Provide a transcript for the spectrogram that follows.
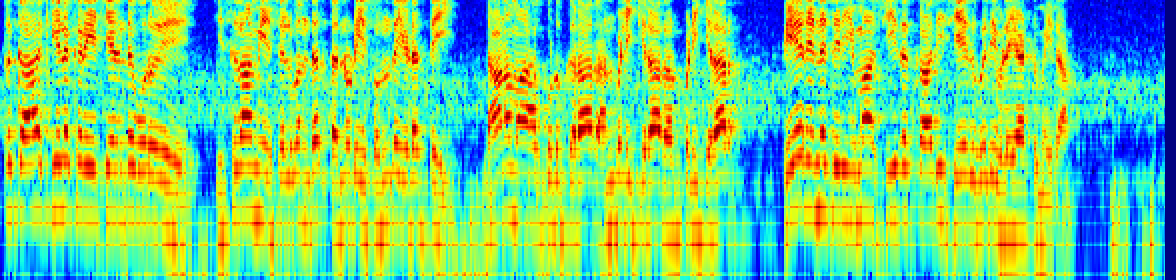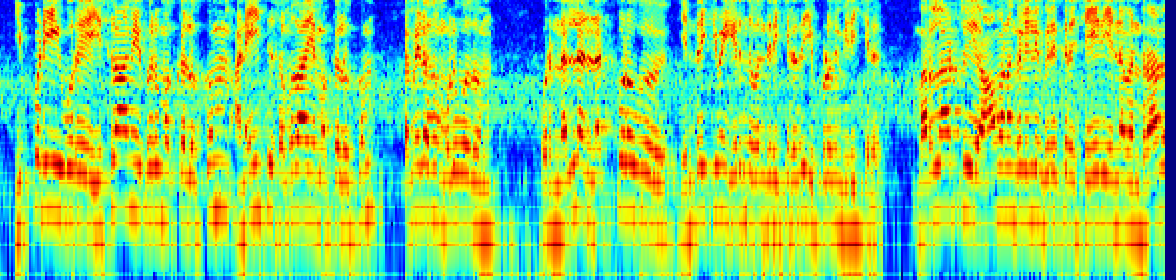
அதற்காக கீழக்கரையைச் சேர்ந்த ஒரு இஸ்லாமிய செல்வந்தர் தன்னுடைய சொந்த இடத்தை தானமாக கொடுக்கிறார் அன்பளிக்கிறார் அர்ப்பணிக்கிறார். பேர் என்ன தெரியுமா? சீதக்காதி சேதுபதி விளையாட்டு மைதான் இப்படி ஒரு இஸ்லாமிய பெருமக்களுக்கும் அனைத்து சமுதாய மக்களுக்கும் தமிழகம் முழுவதும் ஒரு நல்ல நட்புறவு என்றைக்குமே இருந்து வந்திருக்கிறது இப்பொழுதும் இருக்கிறது. வரலாற்று ஆவணங்களிலும் இருக்கிற செய்தி என்னவென்றால்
